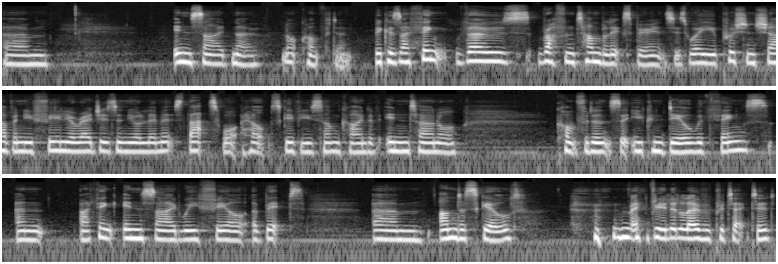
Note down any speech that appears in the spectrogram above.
Um, inside, no, not confident because I think those rough and tumble experiences where you push and shove and you feel your edges and your limits, that's what helps give you some kind of internal confidence that you can deal with things. And I think inside we feel a bit um, underskilled, maybe a little overprotected,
